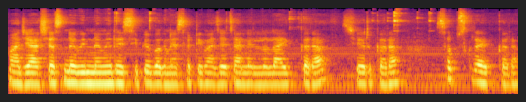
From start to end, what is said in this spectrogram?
माझ्या अशाच नवीन नवीन रेसिपी बघण्यासाठी माझ्या चॅनलला लाईक करा शेअर करा सबस्क्राईब करा.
